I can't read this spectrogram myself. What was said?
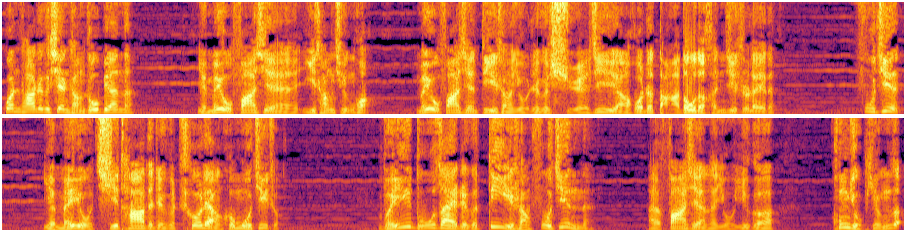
观察这个现场周边呢，也没有发现异常情况，没有发现地上有这个血迹啊或者打斗的痕迹之类的，附近也没有其他的这个车辆和目击者，唯独在这个地上附近呢，哎，发现了有一个空酒瓶子，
